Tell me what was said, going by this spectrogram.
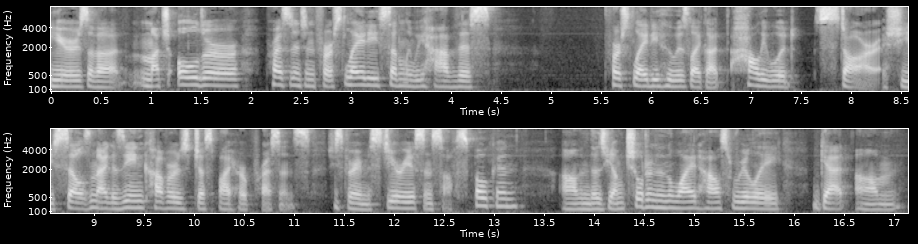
years of a much older president and first lady. Suddenly we have this first lady who is like a Hollywood star. She sells magazine covers just by her presence. She's very mysterious and soft spoken. Um, and those young children in the White House really get um,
